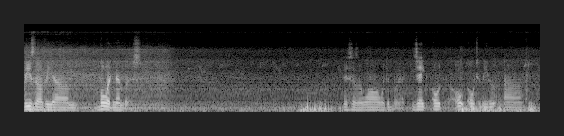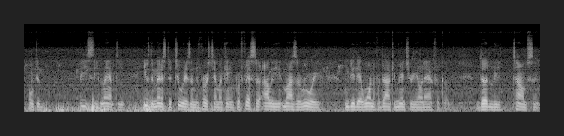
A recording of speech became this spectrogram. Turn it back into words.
these are the um, board members. This is a wall with the Jake Otabi uh, B.C. Lamptey. He was the Minister of Tourism the first time I came. Professor Ali Mazrui, who did that wonderful documentary on Africa. Dudley Thompson,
